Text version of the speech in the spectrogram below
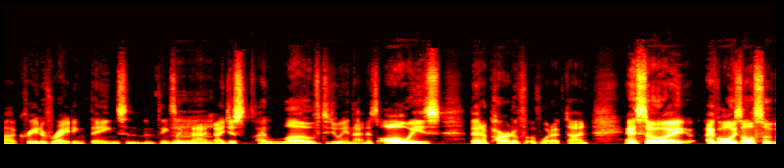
uh, creative writing things and, and things like mm. that. And I just I loved doing that, and it's always been a part of, of what I've done. And so I I've always also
